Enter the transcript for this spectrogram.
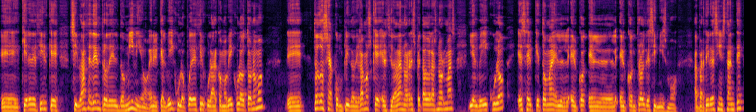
eh, quiere decir que si lo hace dentro del dominio en el que el vehículo puede circular como vehículo autónomo, eh, todo se ha cumplido. Digamos que el ciudadano ha respetado las normas y el vehículo es el que toma el control de sí mismo. A partir de ese instante,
